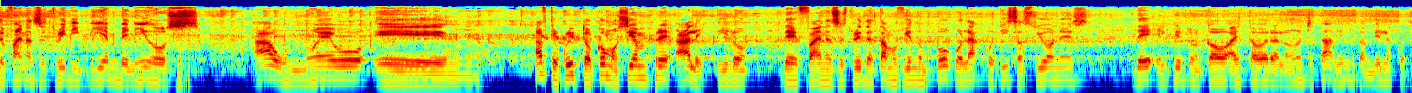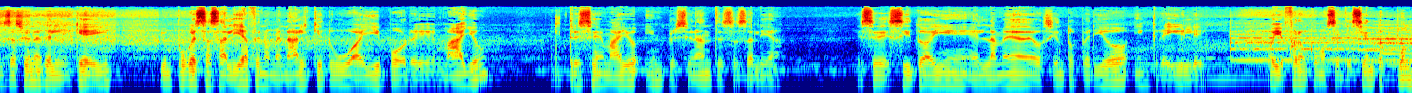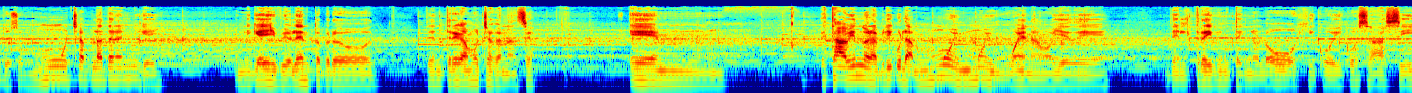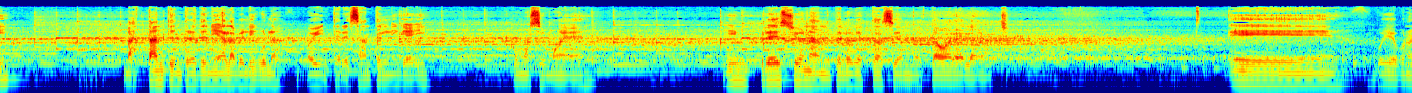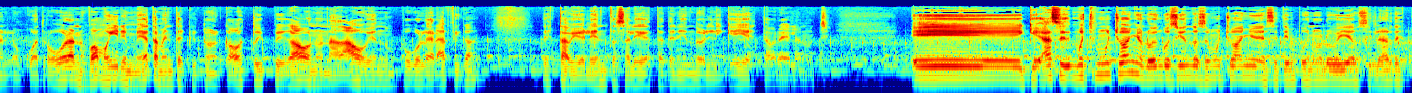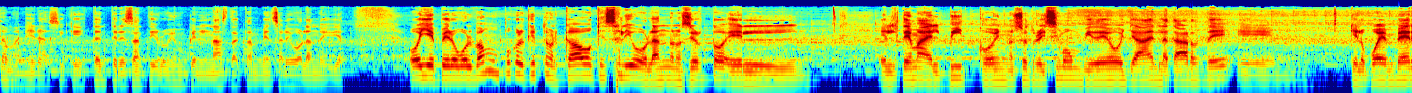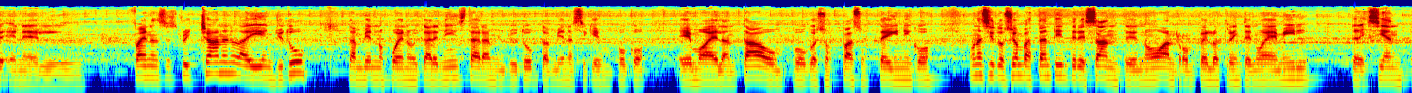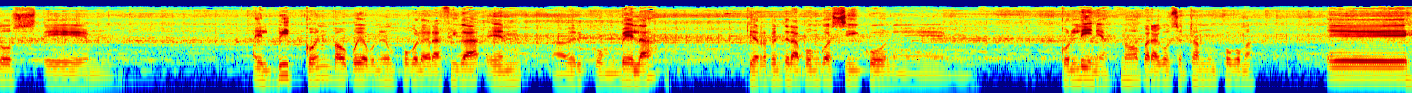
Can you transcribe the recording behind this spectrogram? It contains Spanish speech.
de Finance Street y bienvenidos a un nuevo eh, After Crypto, como siempre, al estilo de Finance Street. Estamos viendo un poco las cotizaciones del criptomercado a esta hora de la noche. Estaba viendo también las cotizaciones del Nikkei y un poco esa salida fenomenal que tuvo ahí por eh, mayo, el 13 de mayo. Impresionante esa salida. Ese besito ahí en la media de 200 periodos, increíble. Oye, fueron como 700 puntos, eso es mucha plata en el Nikkei. El Nikkei es violento, pero te entrega muchas ganancias. Em, estaba viendo una película muy, muy buena, oye, de, del trading tecnológico y cosas así. Bastante entretenida la película. Oye, interesante el Nikkei. Cómo se mueve. Impresionante lo que está haciendo a esta hora de la noche. Eh, voy a ponerlo en 4 horas. Nos vamos a ir inmediatamente al criptomercado. Estoy pegado, no nadado, viendo un poco la gráfica de esta violenta salida que está teniendo el Nikkei a esta hora de la noche. Eh, que hace muchos muchos años, lo vengo siguiendo hace muchos años y hace tiempo que no lo veía oscilar de esta manera. Así que está interesante y lo mismo que en el Nasdaq también salió volando hoy día. Oye, pero volvamos un poco al criptomercado que ha salido volando, ¿no es cierto? El, el tema del Bitcoin. Nosotros hicimos un video ya en la tarde eh, que lo pueden ver en el Finance Street Channel ahí en YouTube. También nos pueden ubicar en Instagram, en YouTube también, así que un poco hemos adelantado un poco esos pasos técnicos. Una situación bastante interesante, ¿no? Al romper los 39.300 eh, el Bitcoin, voy a poner un poco la gráfica en, a ver, con vela, que de repente la pongo así con, eh, con líneas, ¿no? Para concentrarme un poco más. Eh,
